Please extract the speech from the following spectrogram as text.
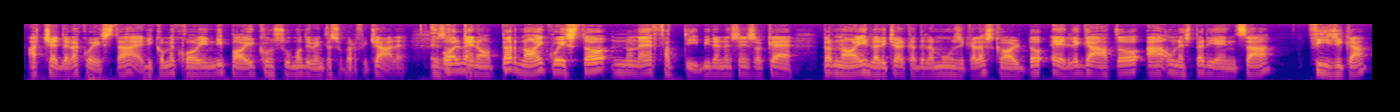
accedere a questa e di come quindi poi il consumo diventa superficiale. Esatto. O almeno per noi questo non è fattibile, nel senso che per noi la ricerca della musica e l'ascolto è legato a un'esperienza fisica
